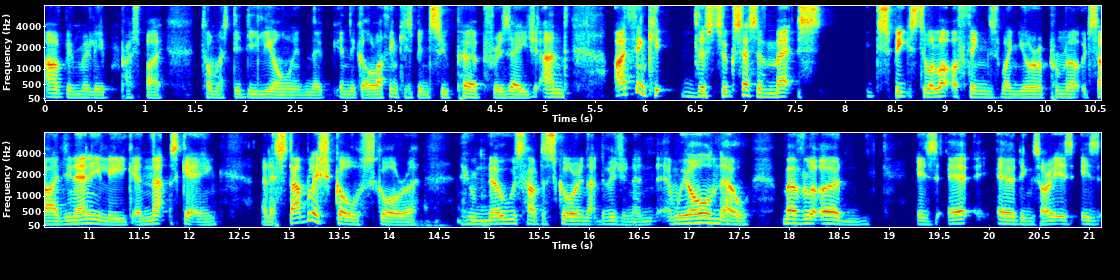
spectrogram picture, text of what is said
I've been really impressed by Thomas Didillon in the in the goal. I think he's been superb for his age, and I think the success of Metz speaks to a lot of things when you're a promoted side in any league, and that's getting an established goal scorer who knows how to score in that division. And, and we all know Mevlut Erding is Erding, sorry, is is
